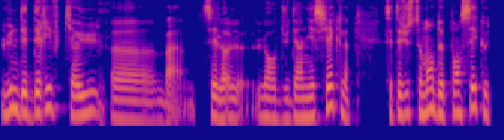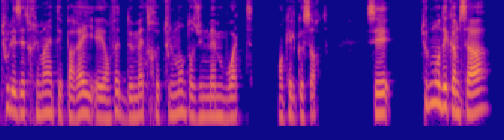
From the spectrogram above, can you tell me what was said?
l'une des dérives qu'il y a eu euh, bah, lors du dernier siècle, c'était justement de penser que tous les êtres humains étaient pareils et en fait de mettre tout le monde dans une même boîte, en quelque sorte. C'est tout le monde est comme ça,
